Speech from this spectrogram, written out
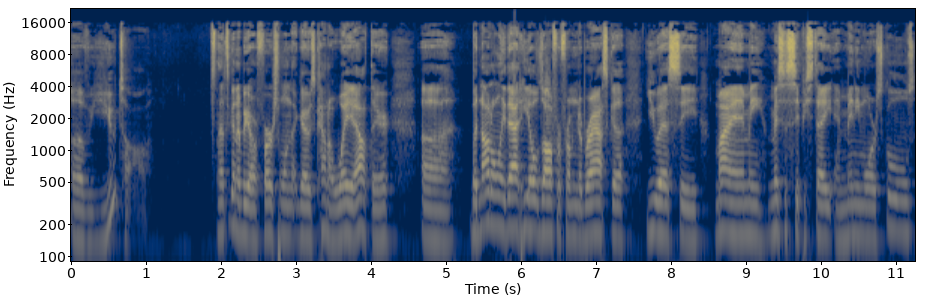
of Utah. That's going to be our first one that goes kind of way out there. Uh, but not only that, he holds offer from Nebraska, USC, Miami, Mississippi State, and many more schools.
